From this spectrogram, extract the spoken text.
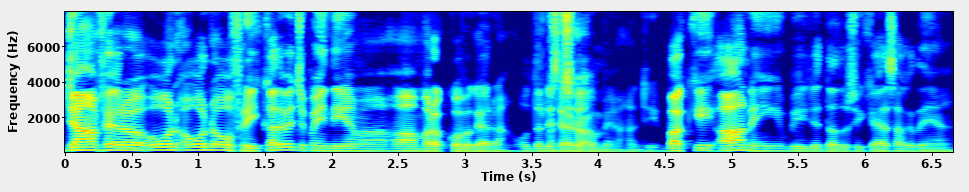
ਜਾਂ ਫਿਰ ਉਹ ਉਹ ਅਫਰੀਕਾ ਦੇ ਵਿੱਚ ਪੈਂਦੀਆਂ ਵਾ ਮੋਰੱਕੋ ਵਗੈਰਾ ਉਧਰਲੀ ਸਾਈਡ। ਘੁੰਮਿਆ ਹਾਂਜੀ ਬਾਕੀ ਆ ਨਹੀਂ ਵੀ ਜਿੱਦਾਂ ਤੁਸੀਂ ਕਹਿ ਸਕਦੇ ਆ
